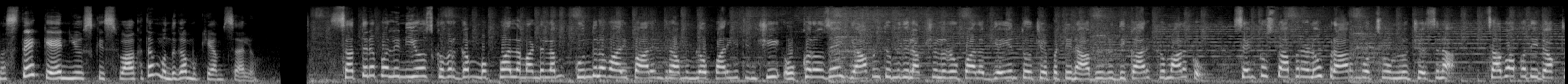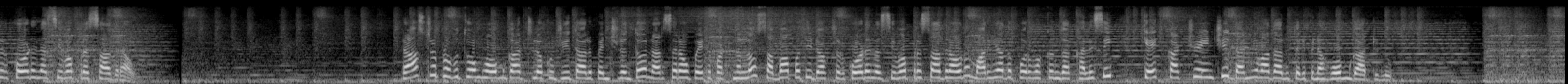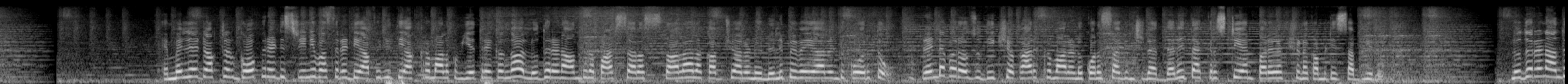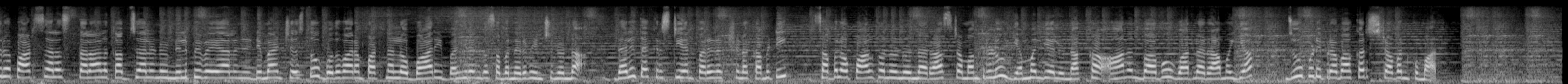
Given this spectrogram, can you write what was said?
నమస్తే కే న్యూస్కి స్వాగతం. ముందుగా ముఖ్యాంశాలు. సత్తెనపల్లి నియోజకవర్గం ముప్పాళ్ళ మండలం కుందులవారిపాలెం గ్రామంలో పర్యటించి ఒక్కరోజే యాభై తొమ్మిది లక్షల రూపాయల వ్యయంతో చేపట్టిన అభివృద్ధి కార్యక్రమాలకు శంకుస్థాపనలు ప్రారంభోత్సవంలో చేసిన సభాపతి డాక్టర్ కోడెల శివప్రసాదరావు. రాష్ట్ర ప్రభుత్వం హోంగార్డ్స్లకు జీతాలు పెంచడంతో నర్సరావుపేట పట్టణంలో సభాపతి డాక్టర్ కోడెల శివప్రసాదరావును మర్యాదపూర్వకంగా కలిసి కేక్ కట్ చేయించి ధన్యవాదాలు తెలిపిన హోంగార్డులు. ఎమ్మెల్యే డాక్టర్ గోపిరెడ్డి శ్రీనివాసరెడ్డి అవినీతి అక్రమాలకు వ్యతిరేకంగా లుధరణ ఆంధ్ర పాఠశాల స్థలాల కబ్జాలను నిలిపివేయాలంటూ కోరుతూ రెండవ రోజు దీక్ష కార్యక్రమాలను కొనసాగించిన దళిత క్రిస్టియన్ పరిరక్షణ కమిటీ సభ్యులు. లుధరణ ఆంధ్ర పాఠశాల స్థలాల కబ్జాలను నిలిపివేయాలని డిమాండ్ చేస్తూ బుధవారం పట్నంలో భారీ బహిరంగ సభ నిర్వహించనున్న దళిత క్రిస్టియన్ పరిరక్షణ కమిటీ సభలో పాల్గొననున్న రాష్ట్ర మంత్రులు ఎమ్మెల్యేలు నక్క ఆనంద్ బాబు వర్ల రామయ్య జూపుడి ప్రభాకర్ శ్రవణ్ కుమార్.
